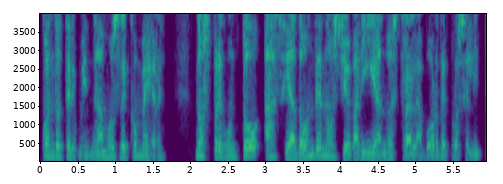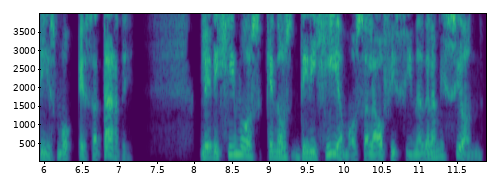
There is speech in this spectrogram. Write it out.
Cuando terminamos de comer, nos preguntó hacia dónde nos llevaría nuestra labor de proselitismo esa tarde. Le dijimos que nos dirigíamos a la oficina de la misión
